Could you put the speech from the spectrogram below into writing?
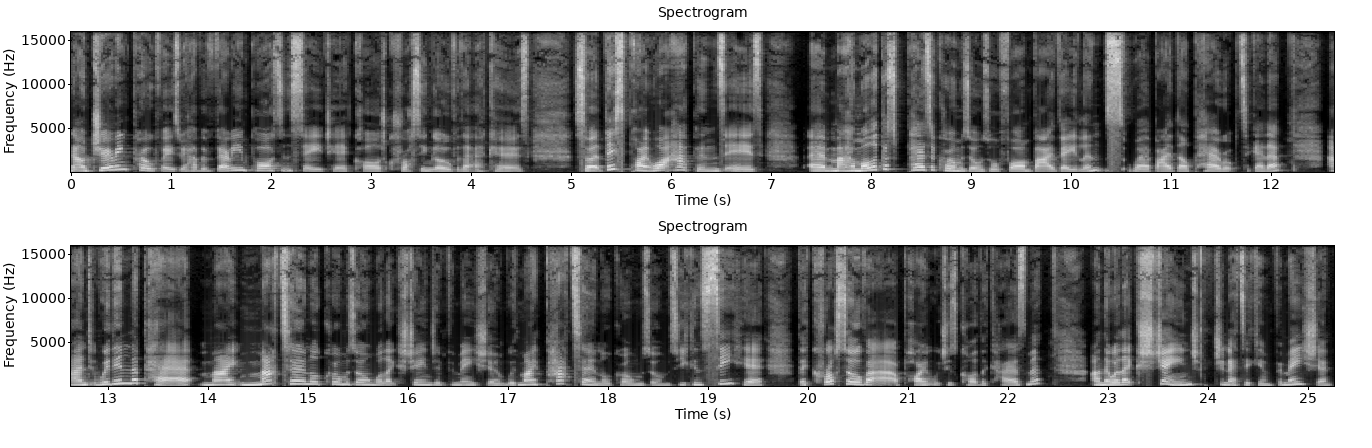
Now, during prophase, we have a very important stage here called crossing over that occurs. So, at this point, what happens is um, my homologous pairs of chromosomes will form bivalents, whereby they'll pair up together. And within the pair, my maternal chromosome will exchange information with my paternal chromosome. So, you can see here they cross over at a point which is called the chiasma, and they will exchange genetic information.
